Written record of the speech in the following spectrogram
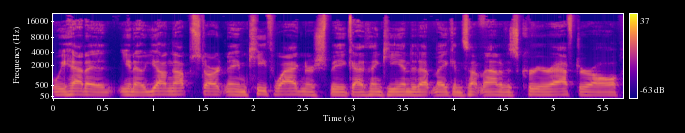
we had a you know young upstart named Keith Wagner speak. I think he ended up making something out of his career after all.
